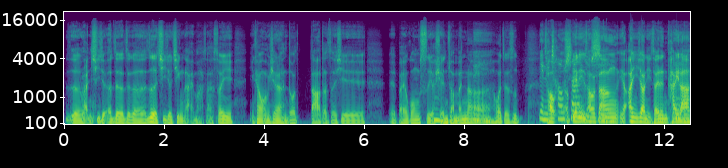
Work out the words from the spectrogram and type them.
热暖气就呃这个这个热气就进来嘛，是吧？所以你看我们现在很多大的这些呃百货公司有旋转门呐、啊，或者是便利超商，便利超商要按一下你才能开啦。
